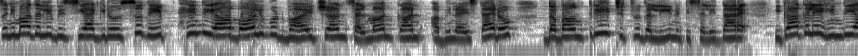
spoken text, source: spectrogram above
ಸಿನಿಮಾದಲ್ಲಿ ಬಿಸಿಯಾಗಿರೋ ಸುದೀಪ್, ಹಿಂದಿಯ ಬಾಲಿವುಡ್ ಭಾಯಿಜಾನ್ ಸಲ್ಮಾನ್ ಖಾನ್ ಅಭಿನಯಿಸ್ತಾ ಇರೋ ದಬಾಂಗ್ ತ್ರೀ ಚಿತ್ರದಲ್ಲಿ ನಟಿಸಲಿದ್ದಾರೆ. ಈಗಾಗಲೇ ಹಿಂದಿಯ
